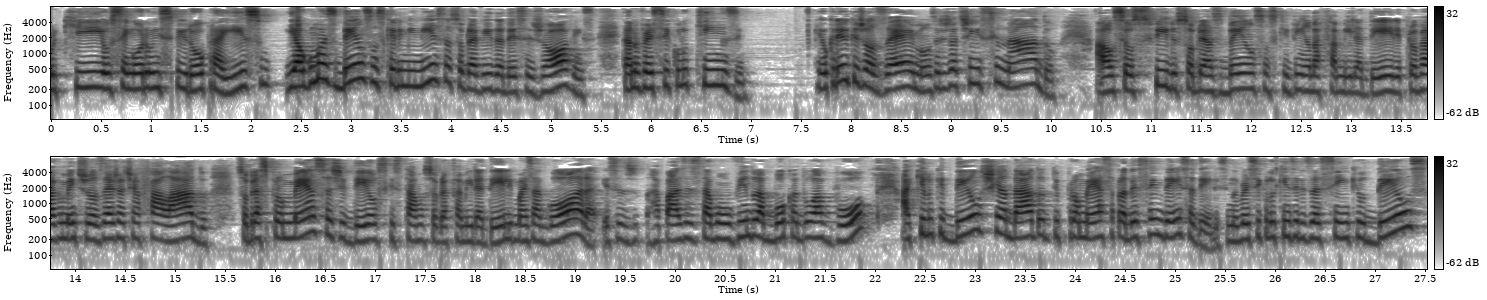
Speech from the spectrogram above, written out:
porque o Senhor o inspirou para isso. E algumas bênçãos que ele ministra sobre a vida desses jovens está no versículo 15. Eu creio que José, irmãos, ele já tinha ensinado aos seus filhos sobre as bênçãos que vinham da família dele. Provavelmente José já tinha falado sobre as promessas de Deus que estavam sobre a família dele, mas agora esses rapazes estavam ouvindo da boca do avô aquilo que Deus tinha dado de promessa para a descendência deles. E no versículo 15 ele diz assim: que o Deus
